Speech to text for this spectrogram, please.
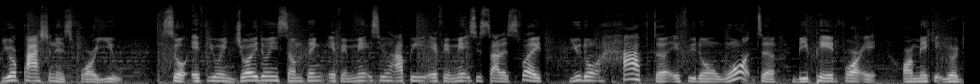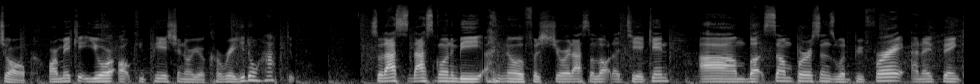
your passion is for you so if you enjoy doing something, if it makes you happy, if it makes you satisfied, you don't have to, if you don't want to, be paid for it or make it your job or make it your occupation or your career. You don't have to. So that's that's going to be I know for sure that's a lot to take in. Um, but some persons would prefer it, and I think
